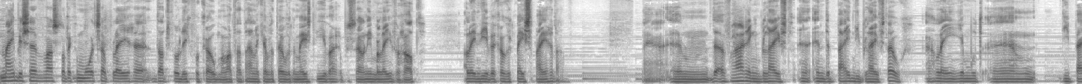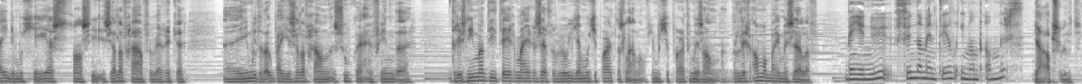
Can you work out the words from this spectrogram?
mijn besef was dat ik een moord zou plegen, dat wilde ik voorkomen. Want uiteindelijk hebben we het over de meest dierbare persoon in mijn leven gehad. Alleen die heb ik ook het meeste pijn gedaan. Nou ja, ehm, de ervaring blijft en, en, de pijn die blijft ook. Alleen je moet ehm, die pijn die moet je eerst zelf gaan verwerken. Uh, je moet het ook bij jezelf gaan zoeken en vinden. Er is niemand die tegen mij gezegd heeft: jij moet je partner slaan of je moet je partner mishandelen. Dat ligt allemaal bij mezelf. Ben je nu fundamenteel iemand anders? Ja, absoluut.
